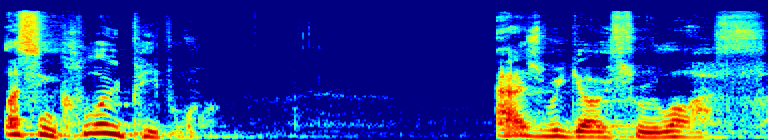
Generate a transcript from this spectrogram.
Let's include people as we go through life.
